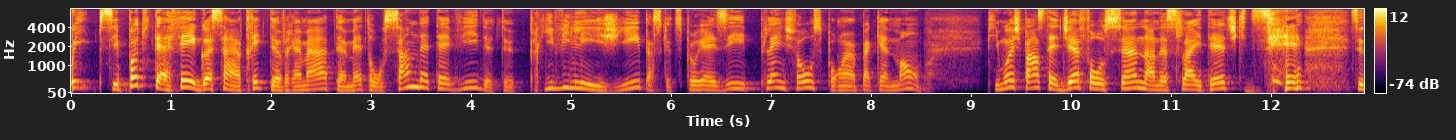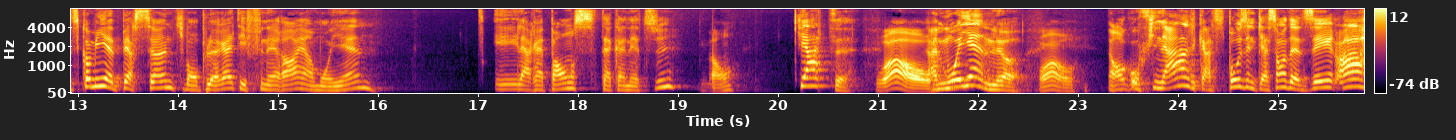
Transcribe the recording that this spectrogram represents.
Oui, c'est pas tout à fait égocentrique de vraiment te mettre au centre de ta vie, de te privilégier parce que tu peux réaliser plein de choses pour un paquet de monde. Puis moi, je pense que c'était Jeff Olson dans The Slight Edge qui disait Sais-tu combien il y a de personnes qui vont pleurer à tes funérailles en moyenne Et la réponse, t'as connais-tu Non. Quatre. Wow. En moyenne, là. Wow. Donc, au final, quand tu te poses une question de dire Ah,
